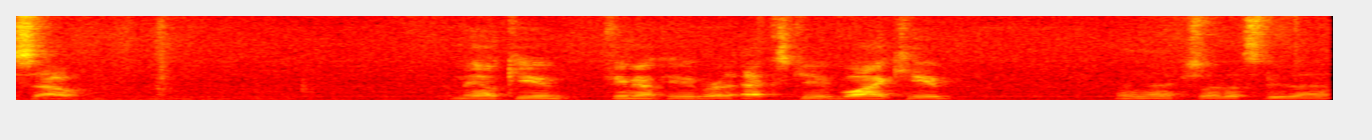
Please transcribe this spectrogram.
So, male cube, female cube, or X cube, Y cube. And actually, let's do that.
